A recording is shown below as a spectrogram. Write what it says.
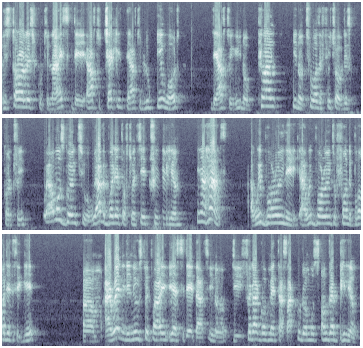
is thoroughly scrutinized. They have to check it. They have to look inward. They have to, you know, plan, you know, towards the future of this country. We're almost going to. We have a budget of 28 trillion in our hands. Are we borrowing? A, are we borrowing to fund the budget again? Um, I read in the newspaper yesterday that you know the federal government has accrued almost 100 billion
